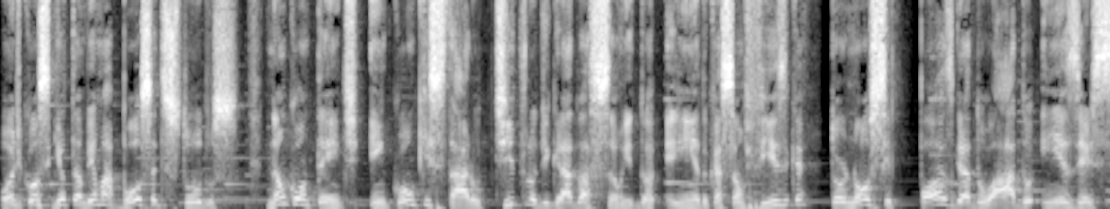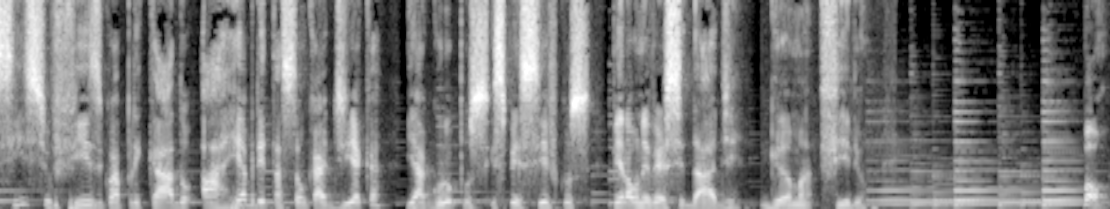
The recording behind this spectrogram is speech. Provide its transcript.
onde conseguiu também uma bolsa de estudos. Não contente em conquistar o título de graduação em educação física, tornou-se pós-graduado em exercício físico aplicado à reabilitação cardíaca e a grupos específicos pela Universidade Gama Filho. Bom,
